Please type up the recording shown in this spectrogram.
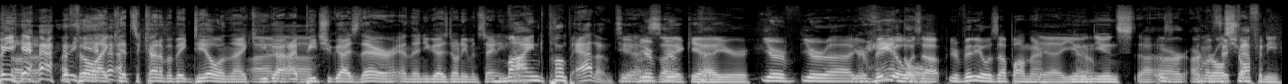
saw yeah. that. I feel Yeah. like it's a kind of a big deal, and like you got, I beat you guys there, and then you guys don't even say anything. Mind pump Adam too. Yeah. It's You're- like yeah, you're Your your uh, your, Your video was up. Your video was up on there. yeah you and you and uh, our, our I'm girl official. Stephanie.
